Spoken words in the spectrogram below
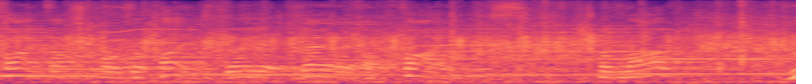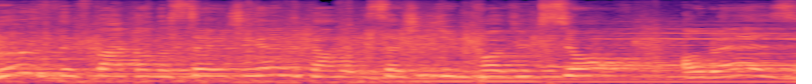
fine, that's supposed to fine. There, there, fine. Comme là, Ruth is back on the stage again, car il s'agit d'une production anglaise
